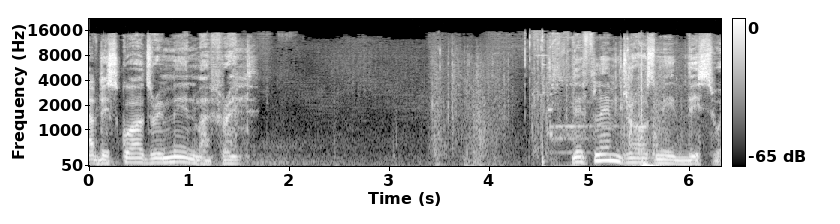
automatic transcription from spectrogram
Have the squads remain, my friend. The flame draws me this way.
